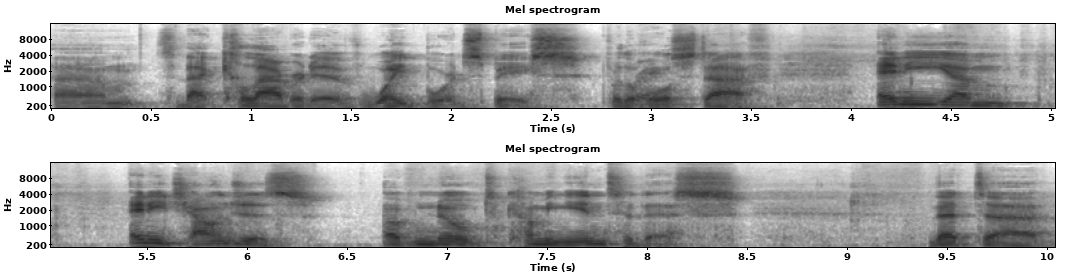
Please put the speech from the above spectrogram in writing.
um, so that collaborative whiteboard space for the right. whole staff. Any um, any challenges of note coming into this that uh,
